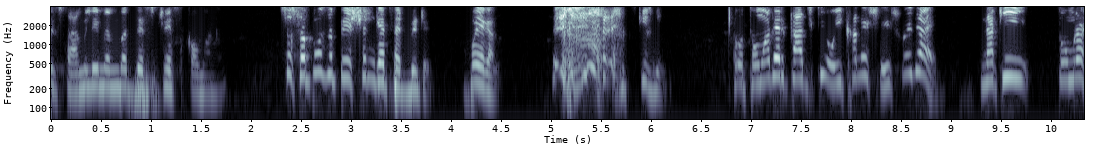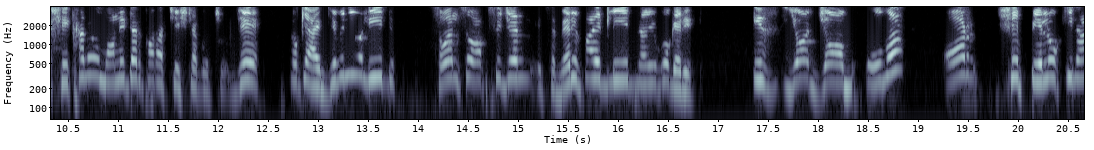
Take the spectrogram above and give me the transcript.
is family মেম্বারদের স্ট্রেস কমানো so suppose patient gets admitted হয়ে গেল। এক্সকিউজ মি তো তোমাদের কাজ কি ওইখানে শেষ হয়ে যায়? নাকি তোমরা সেখানেও মনিটর করার চেষ্টা করছ? যে okay I given you lead so oxygen it's a verified lead now you go get it is your job over or সে পেল কিনা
